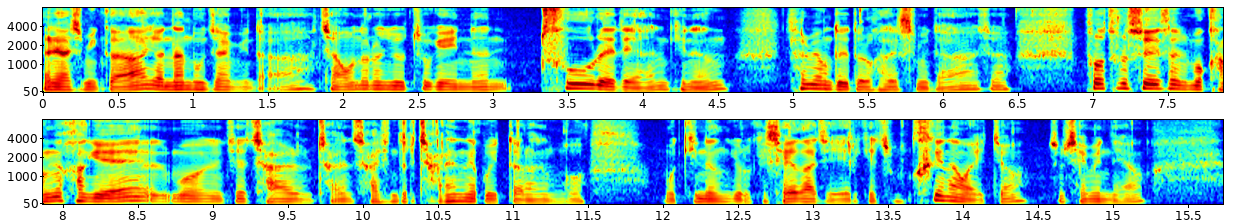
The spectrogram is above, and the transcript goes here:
안녕하십니까. 연남동장입니다. 자 오늘은 이쪽에 있는 tool에 대한 기능 설명드리도록 하겠습니다. 자 Pro Tools에서 뭐 강력하게 뭐 이제 잘, 잘 자신들이 잘 해내고 있다라는 거 뭐 기능 이렇게 세 가지 이렇게 좀 크게 나와 있죠. 좀 재밌네요.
